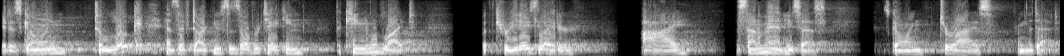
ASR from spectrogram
It is going to look as if darkness is overtaking the kingdom of light. But three days later, I, the Son of Man, he says, is going to rise from the dead.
